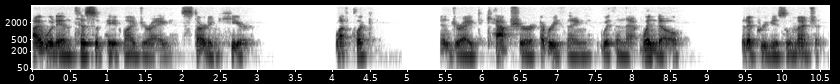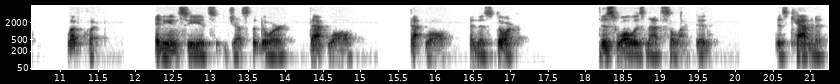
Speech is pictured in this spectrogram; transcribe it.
I would anticipate my drag starting here. Left click and drag to capture everything within that window that I previously mentioned. Left click. And you can see it's just the door, that wall, that wall, and this door. This wall is not selected. This cabinet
